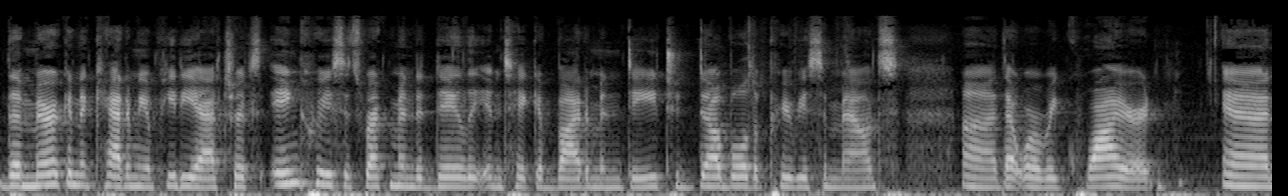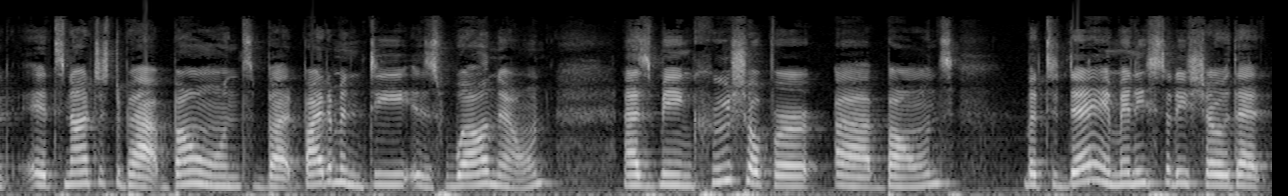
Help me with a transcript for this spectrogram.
the American Academy of Pediatrics increased its recommended daily intake of vitamin D to double the previous amounts uh, that were required. And it's not just about bones, but vitamin D is well known as being crucial for uh, bones but today, many studies show that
